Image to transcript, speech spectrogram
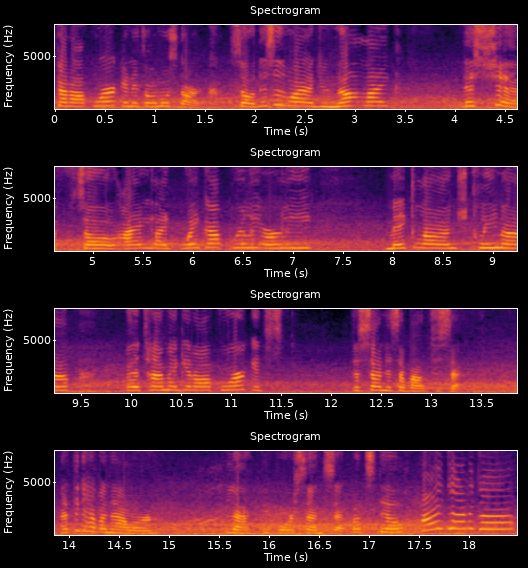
Just got off work and it's almost dark. So this is why I do not like this shift. So I like wake up really early, make lunch, clean up. By the time I get off work, it's the sun is about to set. I think I have an hour left before sunset, but still. Hi, Danica.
